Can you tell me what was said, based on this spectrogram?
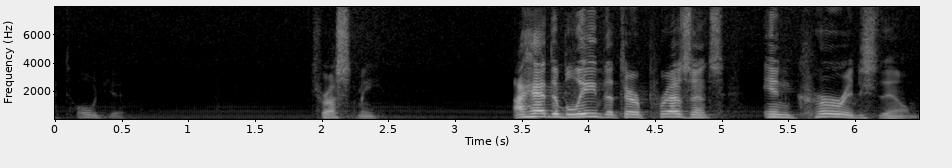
I told you. Trust me. I had to believe that their presence encouraged them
